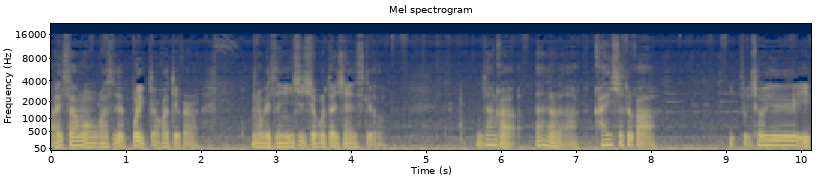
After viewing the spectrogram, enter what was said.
あいつはもう忘れっぽいって分かってるから別にいちいち怒ったりしないんですけどなんかなんだろうな会社とかそういう一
